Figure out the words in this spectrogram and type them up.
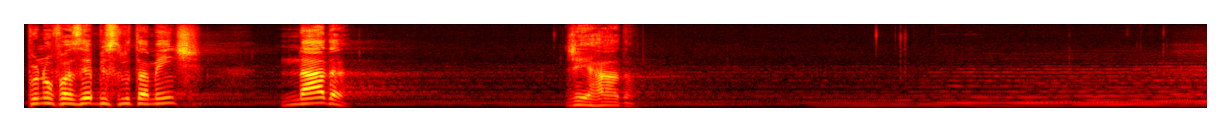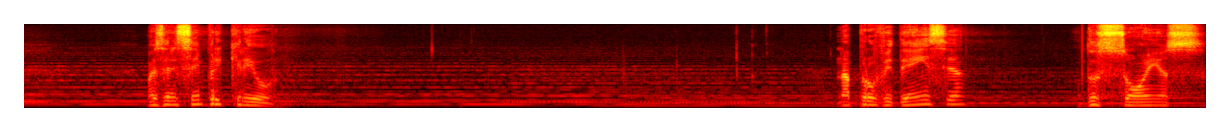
por não fazer absolutamente nada de errado. Mas ele sempre creu na providência dos sonhos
